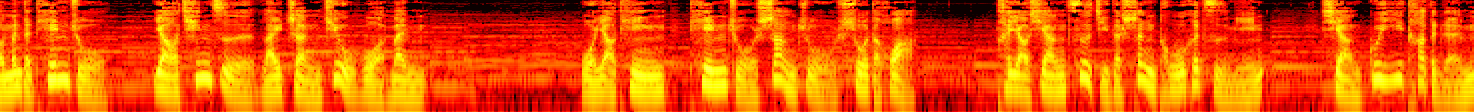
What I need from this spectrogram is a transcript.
我们的天主要亲自来拯救我们。我要听天主上主说的话，他要向自己的圣徒和子民，向皈依他的人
